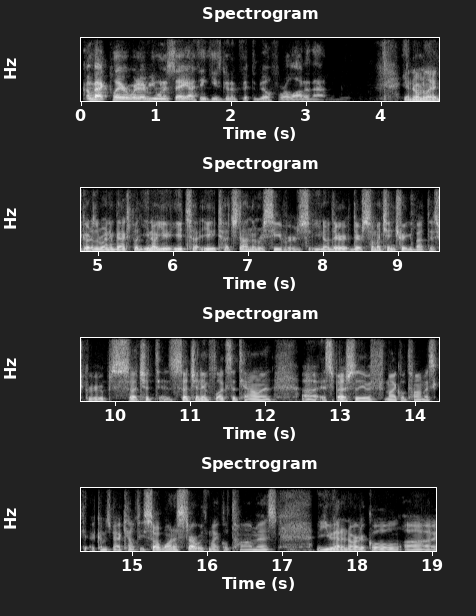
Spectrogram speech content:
comeback player, whatever you want to say. I think he's going to fit the bill for a lot of that. Yeah, normally I'd go to the running backs, but you know, you you t- you touched on the receivers. You know, there there's so much intrigue about this group, such a such an influx of talent, uh, especially if Michael Thomas comes back healthy. So I want to start with Michael Thomas. You had an article uh,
